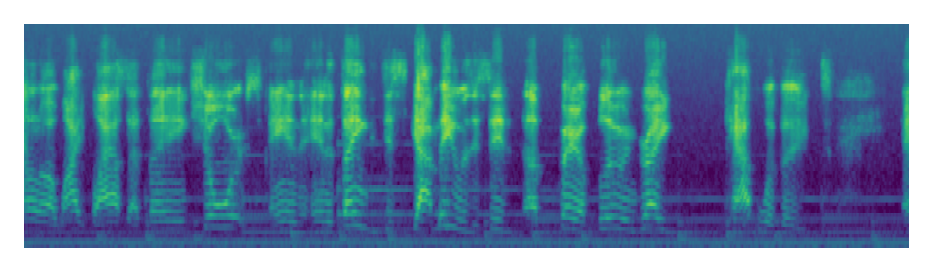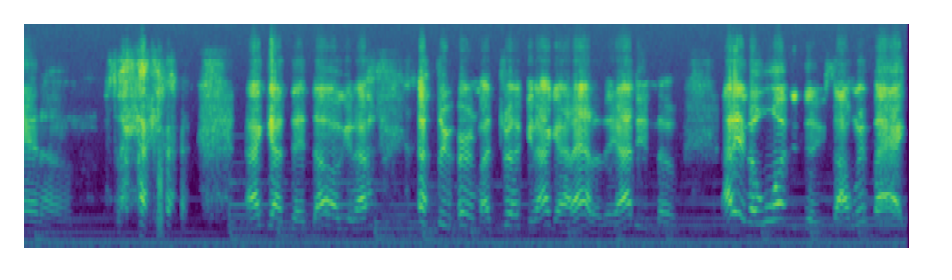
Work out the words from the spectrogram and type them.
I don't know a white blouse, I think, shorts, and and the thing that just got me was it said a pair of blue and gray cowboy boots, and um, so I, I got that dog and I, I threw her in my truck and I got out of there. I didn't know, I didn't know what to do. So I went back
